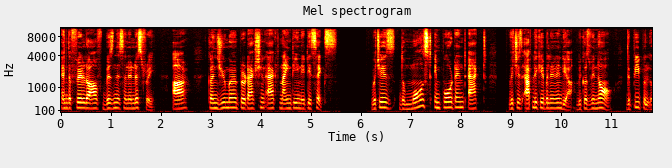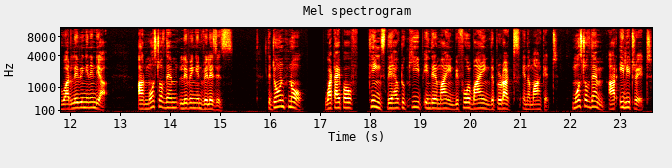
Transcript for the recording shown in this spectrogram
in the field of business and industry are Consumer Protection Act 1986, which is the most important act which is applicable in India because we know the people who are living in India are most of them living in villages. They don't know what type of things they have to keep in their mind before buying the products in the market. Most of them are illiterate.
